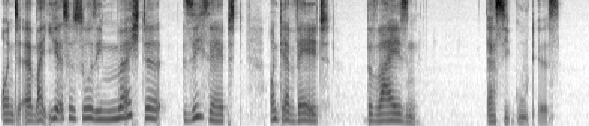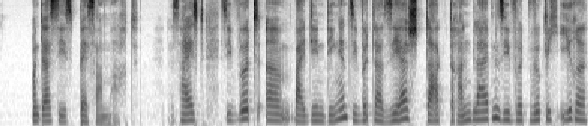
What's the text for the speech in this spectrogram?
Und äh, bei ihr ist es so, sie möchte sich selbst und der Welt beweisen, dass sie gut ist und dass sie es besser macht. Das heißt, sie wird ähm, bei den Dingen, sie wird da sehr stark dranbleiben, sie wird wirklich ihre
